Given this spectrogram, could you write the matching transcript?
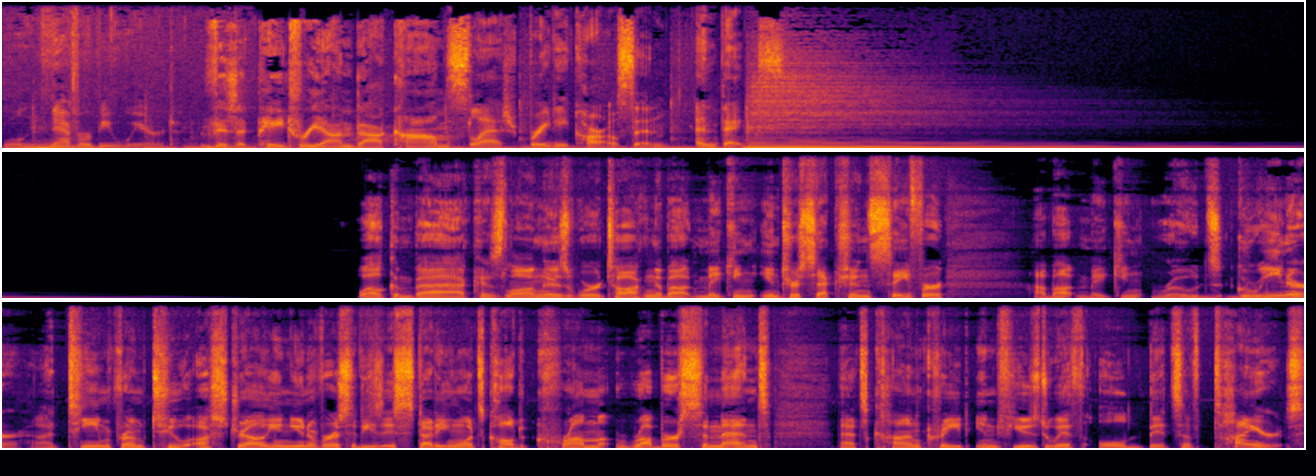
will never be weird. Visit patreon.com slash Brady Carlson. And thanks. Welcome back. As long as we're talking about making intersections safer, about making roads greener? A team from two Australian universities is studying what's called crumb rubber cement. That's concrete infused with old bits of tires.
